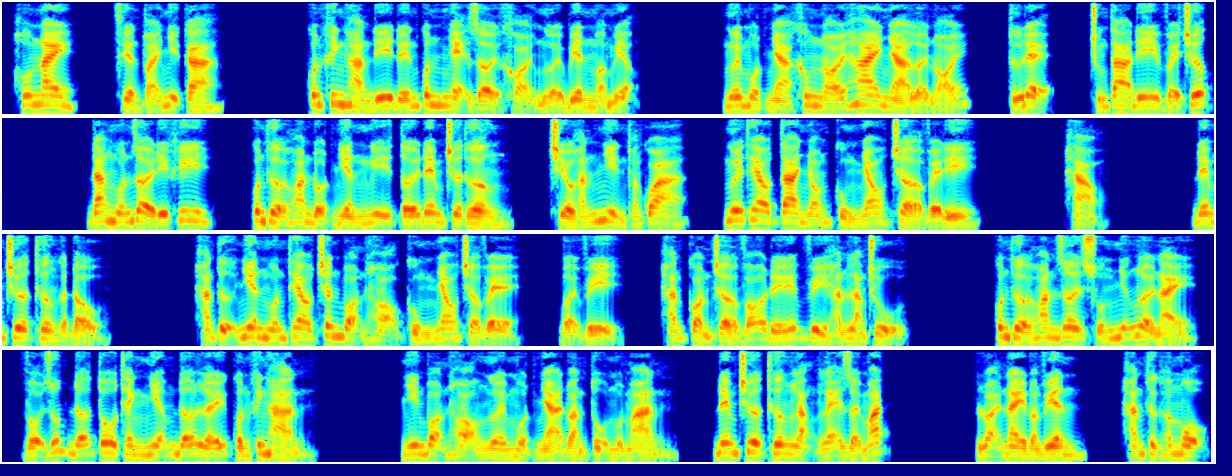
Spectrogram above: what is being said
Hôm nay, phiền thoái nhị ca. Quân khinh hàn đi đến quân nhẹ rời khỏi người biên mở miệng. Người một nhà không nói hai nhà lời nói, tứ đệ, chúng ta đi về trước. Đang muốn rời đi khi, quân thừa hoan đột nhiên nghĩ tới đêm chưa thường, chiều hắn nhìn thoáng qua, ngươi theo ta nhóm cùng nhau trở về đi. Hảo. Đêm chưa thương gật đầu. Hắn tự nhiên muốn theo chân bọn họ cùng nhau trở về, bởi vì, hắn còn chờ võ đế vì hắn làm chủ. Quân thừa hoan rơi xuống những lời này, vội giúp đỡ Tô Thanh Nhiễm đỡ lấy quân kinh hàn. Nhìn bọn họ người một nhà đoàn tụ một màn, đêm trưa thương lặng lẽ rời mắt. Loại này đoàn viên, hắn thực hâm mộ.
